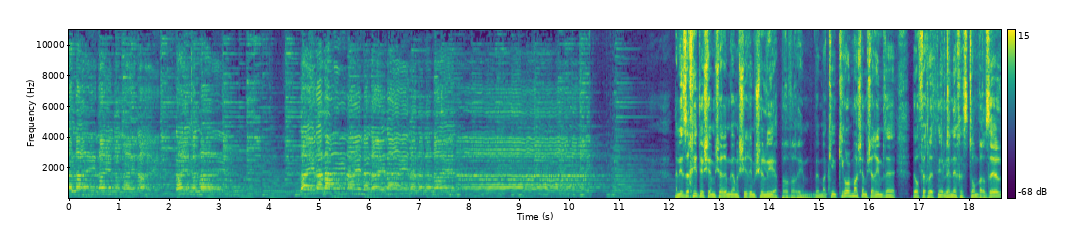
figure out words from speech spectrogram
la la la אני זכיתי שהם שרים גם שירים שלי, הפרברים. כי, כל מה שהם שרים זה, זה הופך לנכס צום ברזל.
